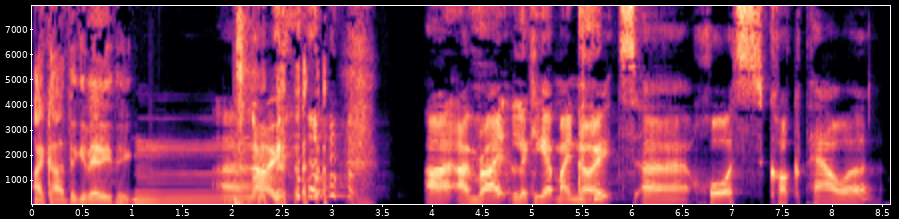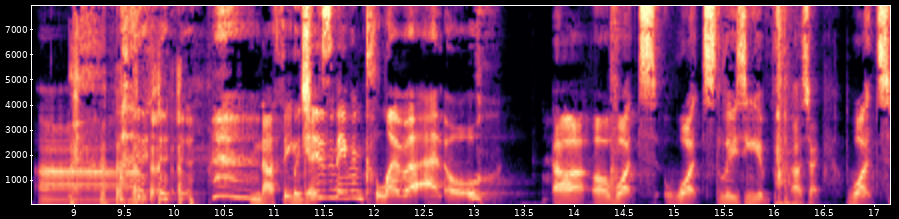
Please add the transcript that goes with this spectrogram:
I can't think of anything. no. Uh, I'm right. Looking at my notes, uh, horse cock power. Uh, nothing. Which gets- isn't even clever at all. Uh, oh, what's what's losing your? Oh, sorry. What's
